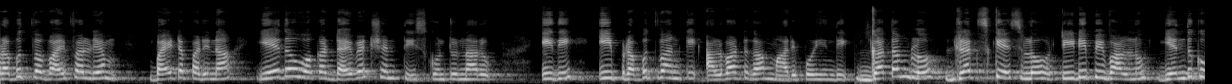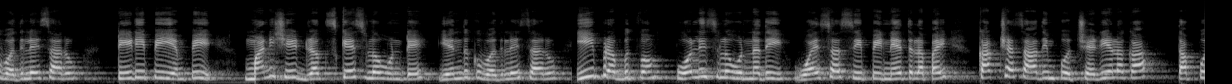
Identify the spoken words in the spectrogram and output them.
ప్రభుత్వ వైఫల్యం బయటపడినా ఏదో ఒక డైరెక్షన్ తీసుకుంటున్నారు. ఇది ఈ ప్రభుత్వానికి అలవాటుగా మారిపోయింది. గతంలో డ్రగ్స్ కేసులో టీడీపీ వాళ్ళను ఎందుకు వదిలేశారు? టీడీపీ ఎంపీ మనిషి డ్రగ్స్ కేసులో ఉంటే ఎందుకు వదిలేశారు? ఈ ప్రభుత్వం పోలీసులు ఉన్నది వైఎస్ఆర్సీపీ నేతలపై కక్ష సాధింపు చర్యలక? తప్పు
